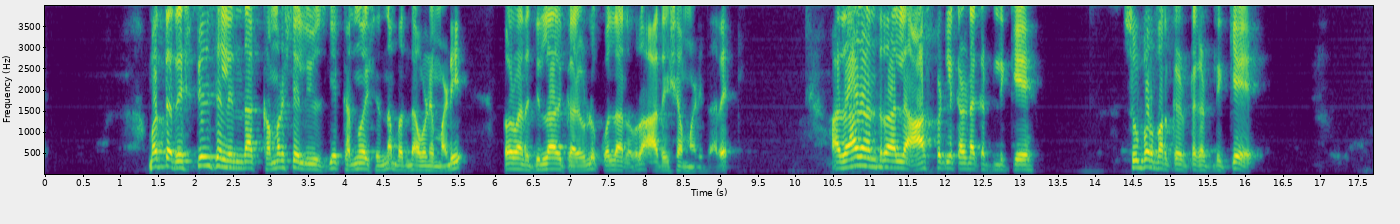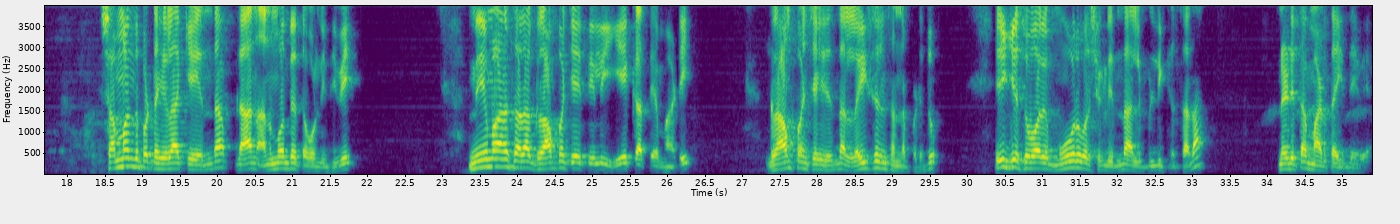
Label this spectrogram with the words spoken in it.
ಮತ್ತು ರೆಸಿಡೆನ್ಷಿಯಲಿಂದ ಕಮರ್ಷಿಯಲ್ ಯೂಸ್ಗೆ ಕನ್ವರ್ಷನ್ನ ಬದಲಾವಣೆ ಮಾಡಿ ಗೌರವಾದ ಜಿಲ್ಲಾಧಿಕಾರಿಗಳು ಕೋಲಾರವರು ಆದೇಶ ಮಾಡಿದ್ದಾರೆ. ಅದಾದ ನಂತರ ಅಲ್ಲಿ ಹಾಸ್ಪಿಟ್ಲ್ ಕಟ್ಟಲಿಕ್ಕೆ, ಸೂಪರ್ ಮಾರ್ಕೆಟ್ ಕಟ್ಟಲಿಕ್ಕೆ ಸಂಬಂಧಪಟ್ಟ ಇಲಾಖೆಯಿಂದ ಪ್ಲಾನ್ ಅನುಮೋದನೆ ತಗೊಂಡಿದ್ದೀವಿ. ನಿಯಮಾನುಸಾರ ಗ್ರಾಮ ಪಂಚಾಯಿತಿಯಲ್ಲಿ ಏಕತೆ ಮಾಡಿ ಗ್ರಾಮ ಪಂಚಾಯಿತಿಯಿಂದ ಲೈಸೆನ್ಸನ್ನು ಪಡೆದು ಹೀಗೆ ಸುಮಾರು ಮೂರು ವರ್ಷಗಳಿಂದ ಅಲ್ಲಿ ಬಿಲ್ಡಿಂಗ್ ಕೆಲಸನ ನಡೀತಾ ಮಾಡ್ತಾ ಇದ್ದೇವೆ.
